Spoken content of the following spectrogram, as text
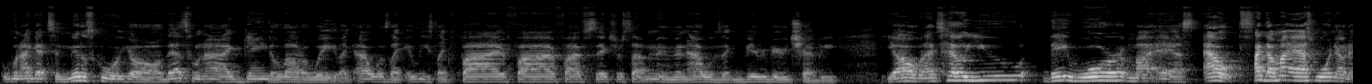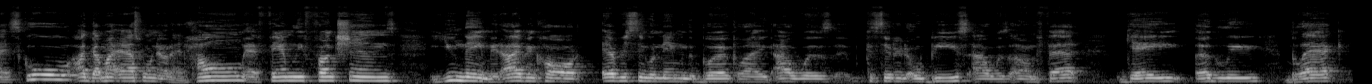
when I got to middle school, y'all, that's when I gained a lot of weight. Like I was like at least like five, five, five, six or something, and then I was like very, very chubby. Y'all, when I tell you they wore my ass out. I got my ass worn out at school. I got my ass worn out at home, at family functions, you name it. I've been called every single name in the book. Like I was considered obese. I was um, fat, gay, ugly, black,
